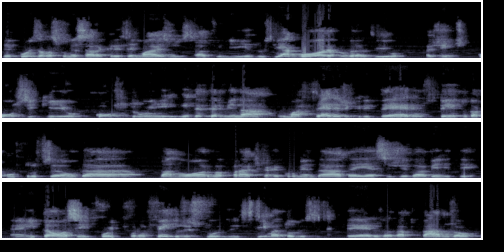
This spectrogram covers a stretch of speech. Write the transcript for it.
depois elas começaram a crescer mais nos Estados Unidos e agora no Brasil a gente conseguiu construir e determinar uma série de critérios dentro da construção da, da norma prática recomendada ESG da ABNT. É, então, assim, foi, foram feitos estudos em cima de todos esses critérios, adaptados ao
